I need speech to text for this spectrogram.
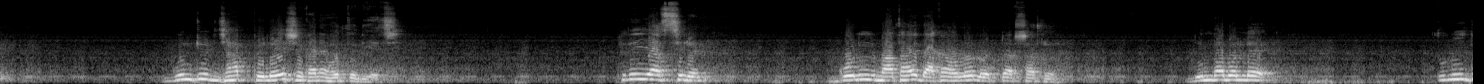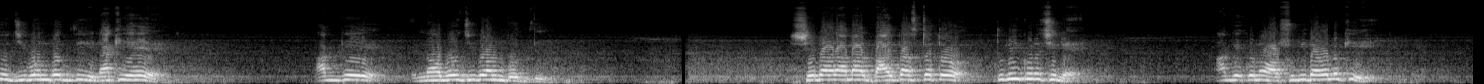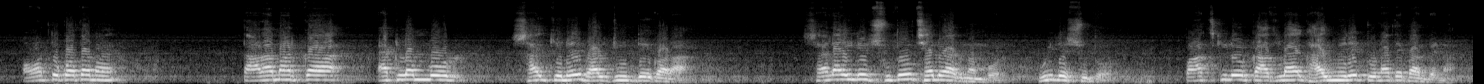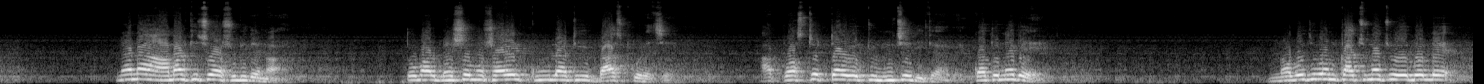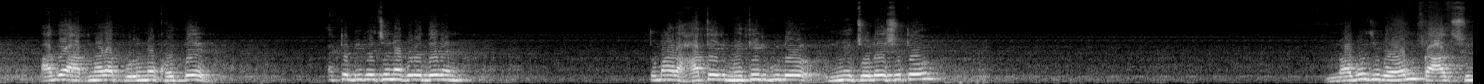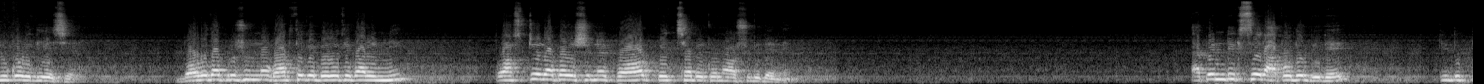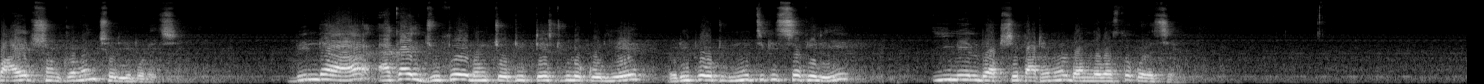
গুমটির ঝাঁপ ফেলে সেখানে হতে দিয়েছে। ফিরেই আসছিলেন। গলির মাথায় দেখা হলো লোকটার সাথে। বৃন্দা বললে তুমি তো জীবন বদ্যি নাকি হে? আগে নবজীবন বদ্যি। সেবার আমার বাইপাসটা তো তুমি করেছিলে। আগে কোনো অসুবিধা হলো কি? আমার তো কথা নয়। তারা মার্কা এক নম্বর সাইকেলের ভলটিউব দিয়ে করা। স্যালাইলের সুতো ছিল এক নম্বর, হুইলের সুতো। পাঁচ কিলোর কাতলায় ঘাই মেরে টোনাতে পারবে না। না না, আমার কিছু অসুবিধে নয়। তোমার মেসোমশাইয়ের কুলাটি বাস্ট করেছে। আর প্রস্টেটটাও একটু নিচে দিতে হবে। কত নেবে? নবজীবন কাচুমাচু হয়ে বললে, আগে আপনারা পুরনো খদ্দের একটা বিবেচনা করে দেবেন। তোমার হাতের মেথেরগুলো নিয়ে চলে এসো তো। নবজীবন কাজ শুরু করে দিয়েছে। বড়দা প্রসন্ন ঘর থেকে বেরোতে পারেননি। প্রস্টের অপারেশনের পর পেচ্ছাপের কোনো অসুবিধে নেই। অ্যাপেন্ডিক্সের আপদে বিধে কিন্তু পায়ের সংক্রমণ ছড়িয়ে পড়েছে। বৃন্দা একাই জুতো এবং চটির টেস্টগুলো করিয়ে রিপোর্ট মূল চিকিৎসকেরই ইমেল বক্সে পাঠানোর বন্দোবস্ত করেছে।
